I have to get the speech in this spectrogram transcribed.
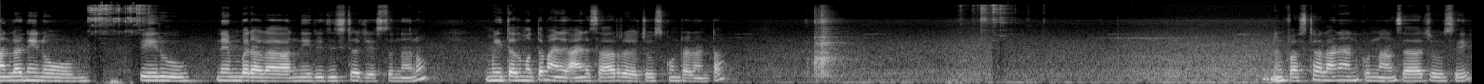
అందులో నేను పేరు నెంబర్ అలా అన్నీ రిజిస్టర్ చేస్తున్నాను. మిగతాది మొత్తం ఆయన ఆయన సార్ చూసుకుంటాడంట. నేను ఫస్ట్ అలానే అనుకున్నాను సార్ చూసి.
